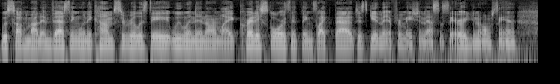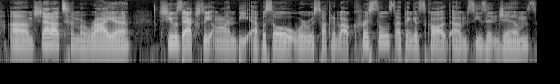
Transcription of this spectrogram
We was talking about investing when it comes to real estate. We went in on like credit scores and things like that, just getting the information necessary. You know what I'm saying? Um, shout out to Mariah she was actually on the episode where we was talking about crystals. I think it's called um, Gems.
